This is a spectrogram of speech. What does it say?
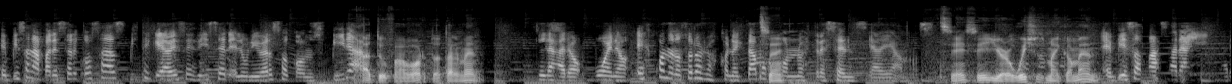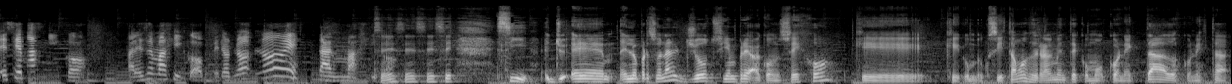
empiezan a aparecer cosas, viste que a veces dicen el universo conspira. A tu favor, totalmente. Claro, bueno, es cuando nosotros nos conectamos con nuestra esencia, digamos. Sí, sí, your wish is my command. Empieza a pasar ahí, parece mágico, parece mágico, pero no, no es tan mágico. Sí, sí, sí, sí. Sí, eh, en lo personal yo siempre aconsejo que, que si estamos realmente como conectados con esta,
